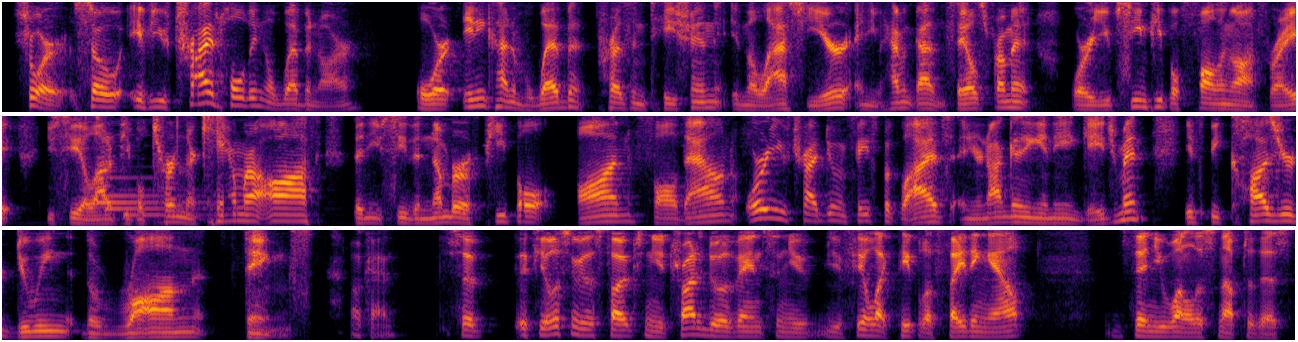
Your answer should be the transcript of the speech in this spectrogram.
Sure. So if you've tried holding a webinar or any kind of web presentation in the last year and you haven't gotten sales from it, or you've seen people falling off, right? You see a lot of people turn their camera off, then you see the number of people on fall down, or you've tried doing Facebook Lives and you're not getting any engagement. It's because you're doing the wrong things. Okay. So, if you're listening to this, folks, and you try to do events and you, you feel like people are fading out, then you want to listen up to this.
